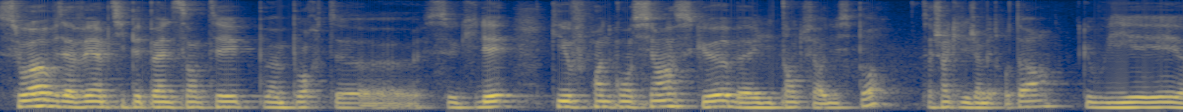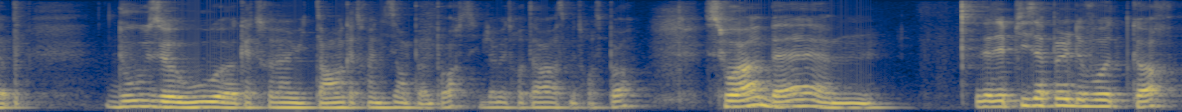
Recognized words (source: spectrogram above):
Soit vous avez un petit pépin de santé peu importe euh, ce qu'il est qui vous fait prendre conscience que bah, il est temps de faire du sport sachant qu'il est jamais trop tard que vous ayez euh, 12 ou euh, 88 ans 90 ans peu importe c'est jamais trop tard à se mettre au sport. Soit ben euh, vous avez des petits appels de votre corps,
